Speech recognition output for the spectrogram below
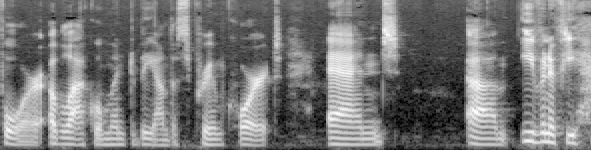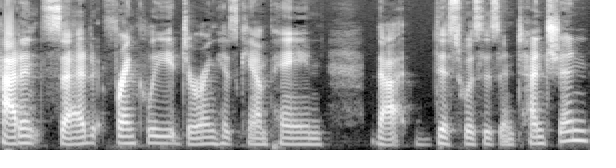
for a black woman to be on the Supreme Court. And um, even if he hadn't said, frankly, during his campaign that this was his intention,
